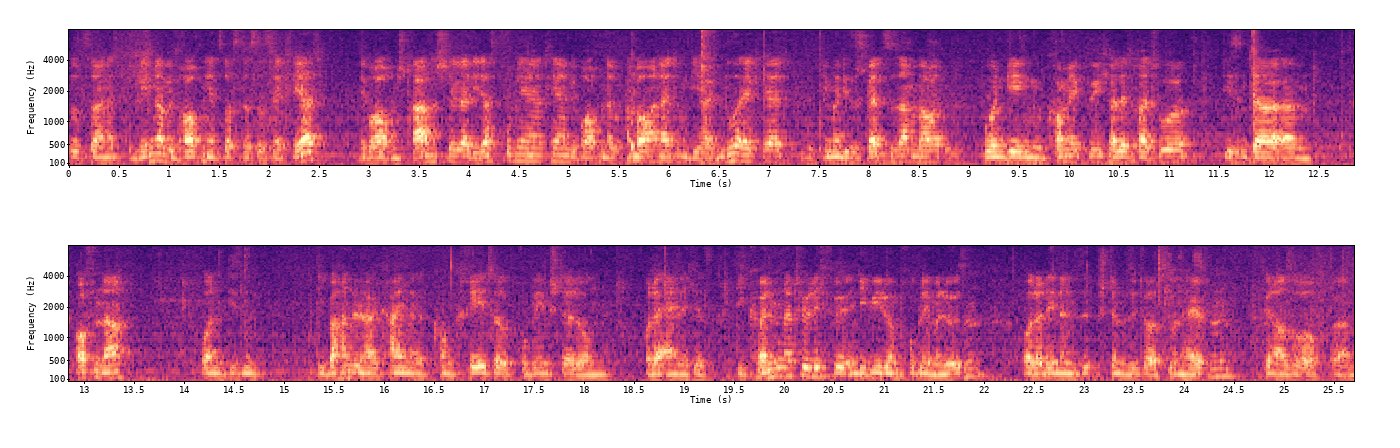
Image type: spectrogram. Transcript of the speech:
sozusagen das Problem da, wir brauchen jetzt was, das das erklärt wir brauchen Straßenschilder, die das Problem erklären. Wir brauchen eine Bauanleitung, die halt nur erklärt, wie man dieses Bett zusammenbaut. Wohingegen Comicbücher, Literatur, die sind da ähm, offener und die, sind, die behandeln halt keine konkrete Problemstellung oder ähnliches. Die können natürlich für Individuen Probleme lösen oder denen in bestimmten Situationen helfen, genauso auch ähm,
